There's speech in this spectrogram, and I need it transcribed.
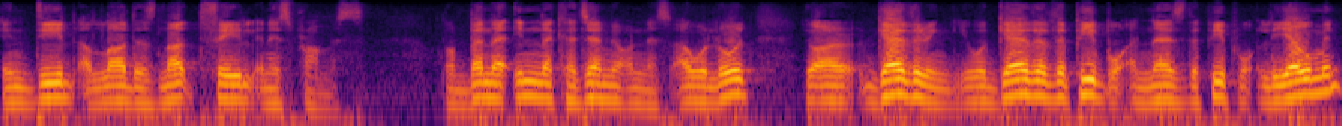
Indeed, Allah does not fail in His promise. Rabbana, Inna jami'un. Our Lord, you are gathering, you will gather the people, and as the people, لِيَوْمٍ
